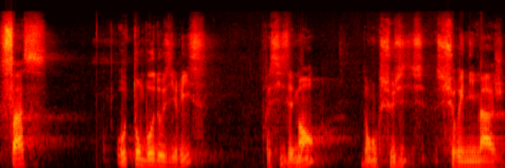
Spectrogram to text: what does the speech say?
face au tombeau d'Osiris, précisément, donc sur une image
